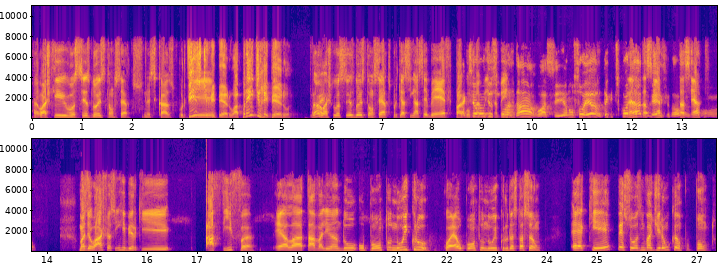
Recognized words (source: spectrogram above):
Eu acho que vocês dois estão certos nesse caso, porque... Viste, Ribeiro? Aprende, Ribeiro! Não, eu acho que vocês dois estão certos, porque assim a CBF pagou é bem também. Se eu não discordar, né? Rossi, eu não sou eu, eu tenho que discordar é, tá também. Certo, senão, tá certo. Não... Mas eu acho assim, Ribeiro, que a FIFA ela tá avaliando o ponto nu e cru. Qual é o ponto nu e cru da situação? É que pessoas invadiram o campo. Ponto.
